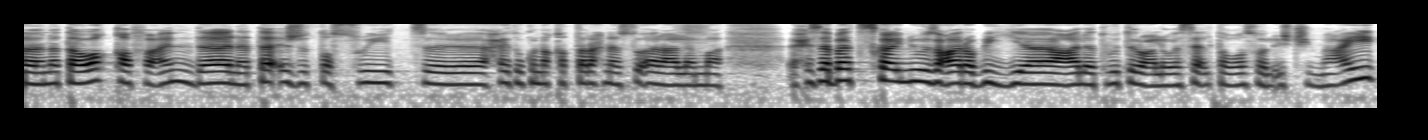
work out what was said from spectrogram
نتوقف عند نتائج التصويت أه، حيث كنا قد طرحنا السؤال على حسابات سكاي نيوز عربية على تويتر وعلى وسائل التواصل الاجتماعي.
